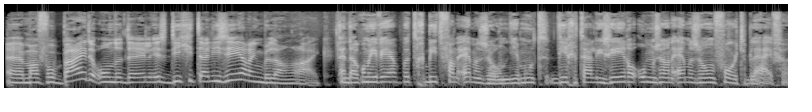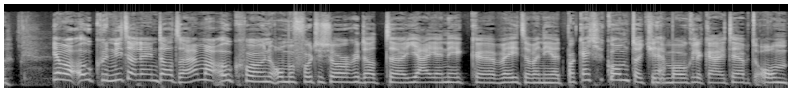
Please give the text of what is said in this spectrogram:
Uh, maar voor beide onderdelen is digitalisering belangrijk. En dan kom je weer op het gebied van Amazon. Je moet digitaliseren om zo'n Amazon voor te blijven. Ja, maar ook niet alleen dat, hè, maar ook gewoon om ervoor te zorgen dat uh, jij en ik uh, weten wanneer het pakketje komt. Dat je ja. de mogelijkheid hebt om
